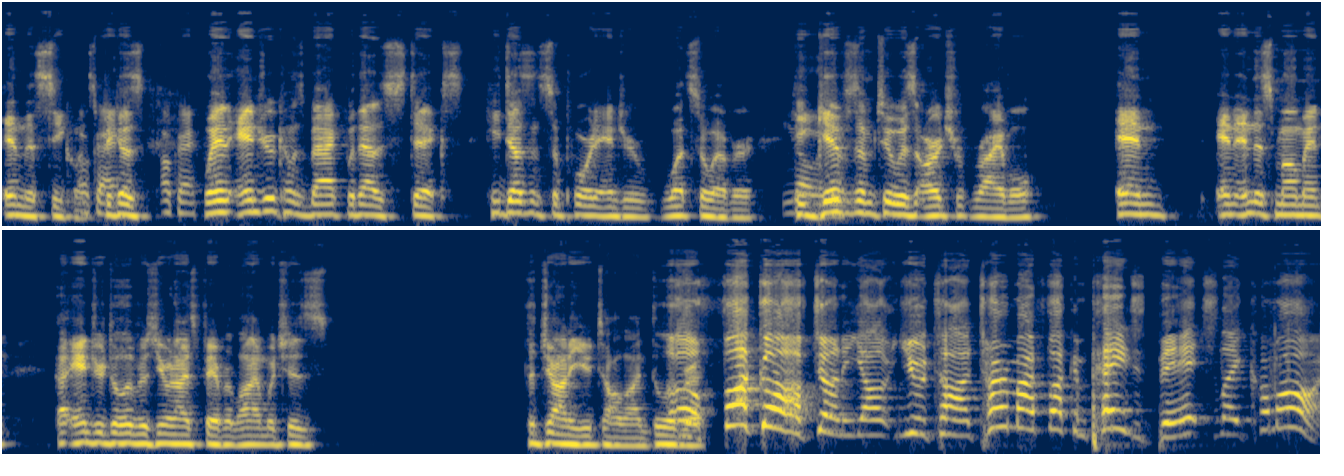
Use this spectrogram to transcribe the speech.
in this sequence Okay. because Okay. when Andrew comes back without his sticks, he doesn't support Andrew whatsoever. No, he gives them to his arch rival, and and in this moment, uh, Andrew delivers you and I's favorite line, which is the Johnny Utah line. Deliver Oh, fuck off, Johnny Utah. Turn my fucking pages, bitch. Like, come on.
